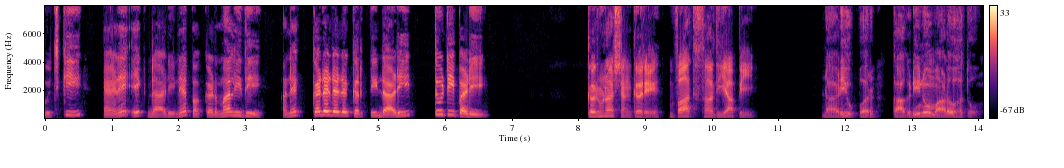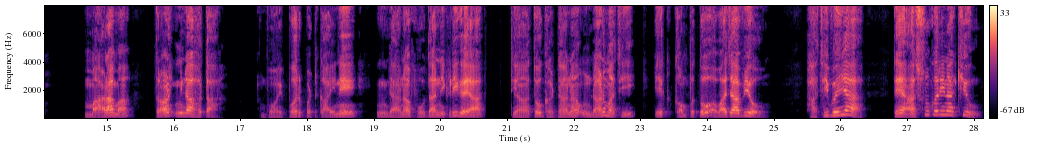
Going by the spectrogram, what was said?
ઉચકી એણે એક ડાળીને પકડમાં લીધી અને કડડડ કરતી ડાળી તૂટી પડી. કરુણાશંકરે વાત સાધી આપી. ડાળી ઉપર કાગડીનો માળો હતો. માળામાં ત્રણ ઈંડા હતા. ભોંય પર પટકાઈને ઈંડાના ફોદા નીકળી ગયા ત્યાં તો ઘટાના ઊંડાણમાંથી એક કંપતો અવાજ આવ્યો. હાથી ભૈયા તે આ શું કરી નાખ્યું?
